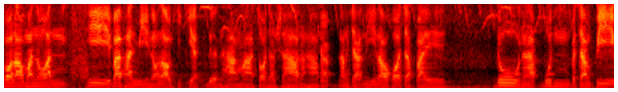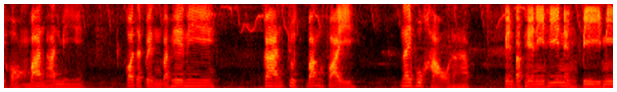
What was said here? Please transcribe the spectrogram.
ก็เรามานอนที่บ้านพันหมีเนาะเราขี้เกียจเดินทางมาตอนเช้าๆนะครับ ครับ หลังจากนี้เราก็จะไปดูนะครับบุญประจำปีของบ้านพันหมี ก็จะเป็นประเพณีการจุดบั้งไฟในภูเขานะครับ เป็นประเพณีที่หนึ่งปีมี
